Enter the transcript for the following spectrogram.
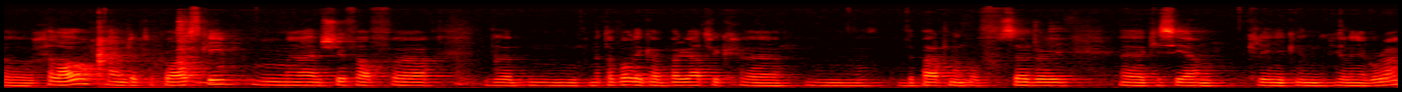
Uh, hello, I'm Dr. Kowalski. Mm, I'm chief of uh, the mm, metabolic and bariatric uh, mm, department of surgery, uh, KCM clinic in Jelenia Góra.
